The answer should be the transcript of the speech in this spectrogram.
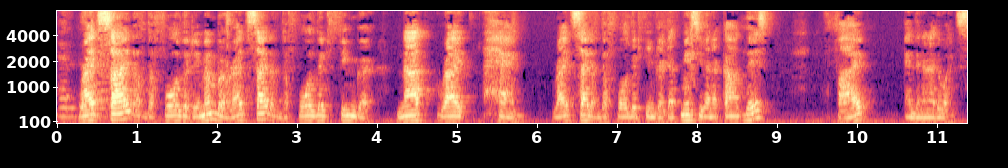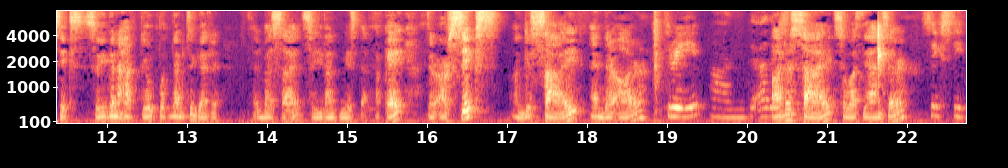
And the Right side of the folded, remember, right side of the folded finger, not right hand. Right side of the folded finger. That means you're gonna count this, 5, and then another one, 6. So you're gonna have to put them together side by side so you don't miss that, okay? There are 6 on this side, and there are three on the other, other side. So what's the answer? 63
